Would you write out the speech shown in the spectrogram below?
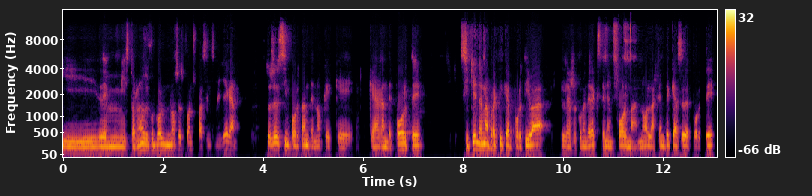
y de mis torneos de fútbol no sé cuántos pacientes me llegan. Entonces, es importante, ¿no? Que, que, que hagan deporte. Si quieren tener una práctica deportiva, les recomendaría que estén en forma, ¿no? La gente que hace deporte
